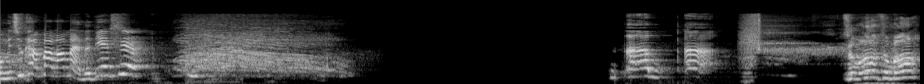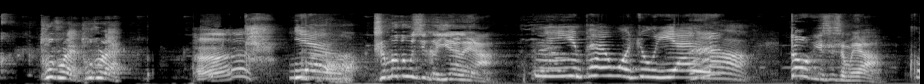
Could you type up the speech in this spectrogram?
我们去看爸爸买的电视。啊啊！怎么了？怎么了？吐出来，吐出来！咽了！什么东西可咽了呀？你一拍我就咽了。到底是什么呀？口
